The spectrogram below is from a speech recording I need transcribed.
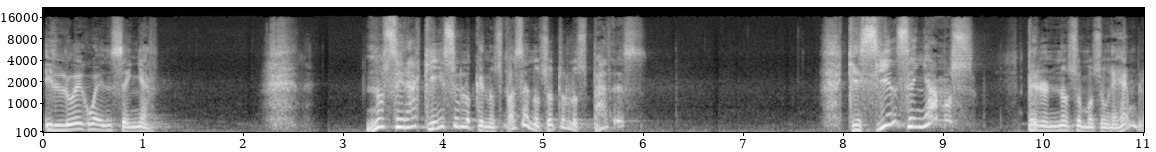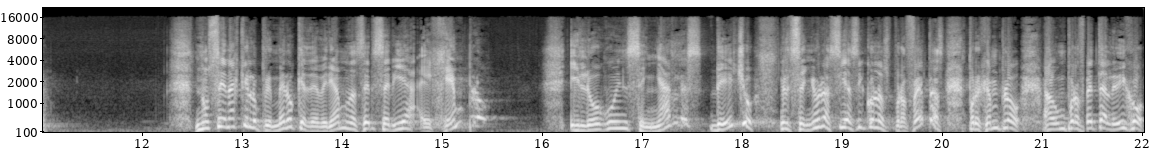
y luego a enseñar. ¿No será que eso es lo que nos pasa a nosotros los padres? Que sí enseñamos, pero no somos un ejemplo. ¿No será que lo primero que deberíamos hacer sería ejemplo? Y luego enseñarles. De hecho, el Señor hacía así con los profetas. Por ejemplo, a un profeta le dijo,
